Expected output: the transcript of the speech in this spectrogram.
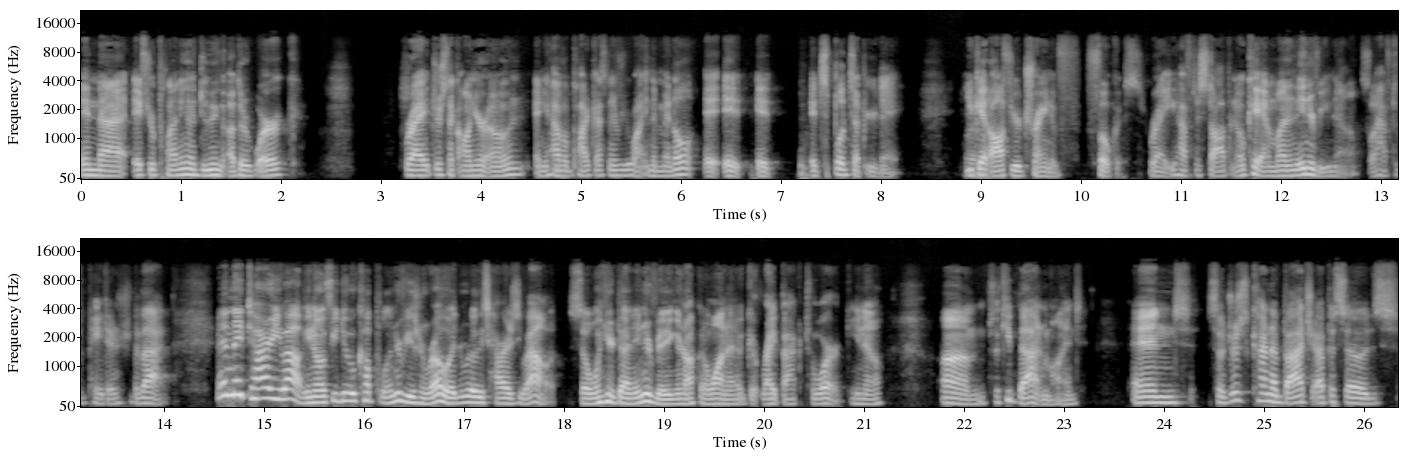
in that if you're planning on doing other work right just like on your own and you have a mm-hmm. podcast interview right in the middle it it it, it splits up your day. You right. get off your train of focus right? You have to stop and okay i'm on an interview now so i have to pay attention to that and they tire you out. You know, if you do a couple interviews in a row, it really tires you out. So when you're done interviewing, you're not going to want to get right back to work, you know? Um, so keep that in mind. And so just kind of batch episodes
